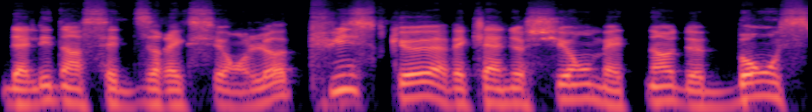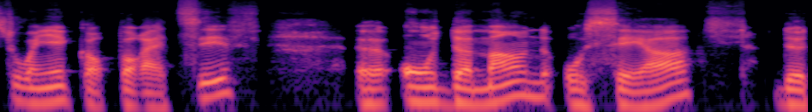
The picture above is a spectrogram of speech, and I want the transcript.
d'aller dans cette direction-là, puisque avec la notion maintenant de bons citoyens corporatifs, euh, on demande au CA de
